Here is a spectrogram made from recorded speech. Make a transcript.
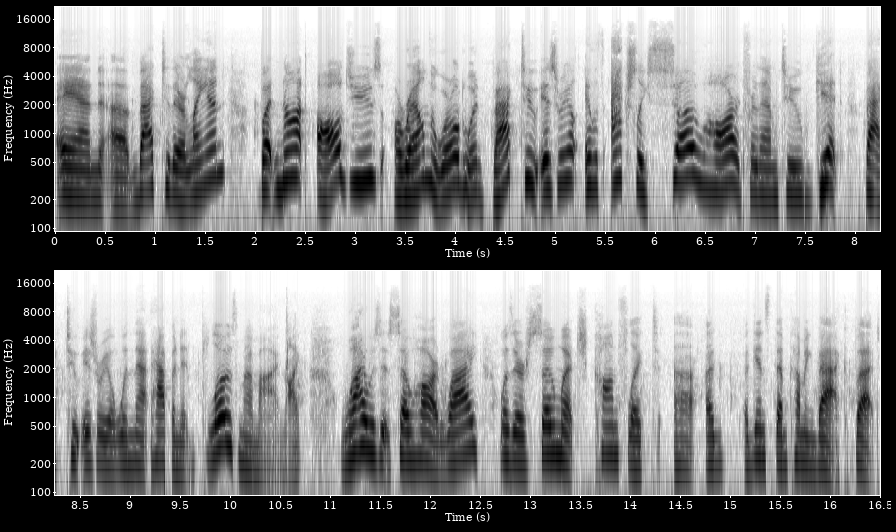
and uh, back to their land. But not all Jews around the world went back to Israel. It was actually so hard for them to get back to Israel when that happened. It blows my mind. Like, why was it so hard? Why was there so much conflict uh, ag- against them coming back? But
